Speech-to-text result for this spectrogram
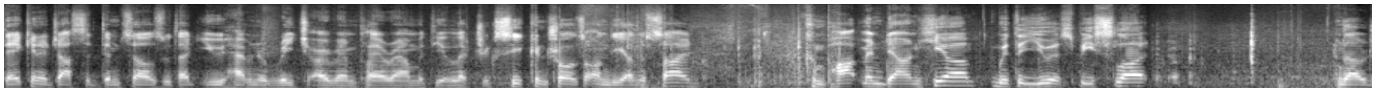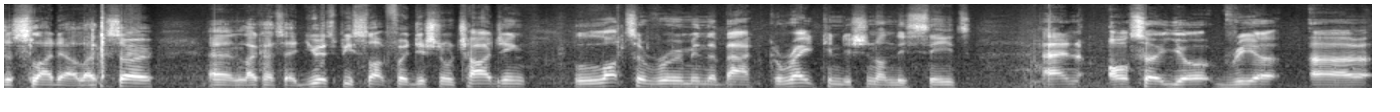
they can adjust it themselves without you having to reach over and play around with the electric seat controls on the other side. Compartment down here with a USB slot. That'll just slide out like so. And like I said, USB slot for additional charging. Lots of room in the back, great condition on these seats. And also your rear uh,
